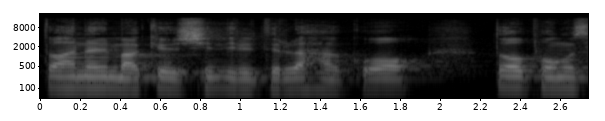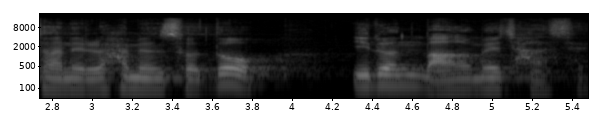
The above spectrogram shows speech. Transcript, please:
또 하나님 맡겨주신 일들을 하고 또 봉사하는 일을 하면서도 이런 마음의 자세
